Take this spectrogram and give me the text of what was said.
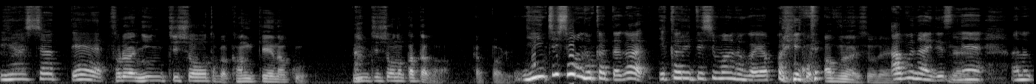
いらっしゃって、それは認知症とか関係なく認知症の方がやっぱり。認知症の方が行かれてしまうのがやっぱりこ危ないですよね。危ないですね。ね。あの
